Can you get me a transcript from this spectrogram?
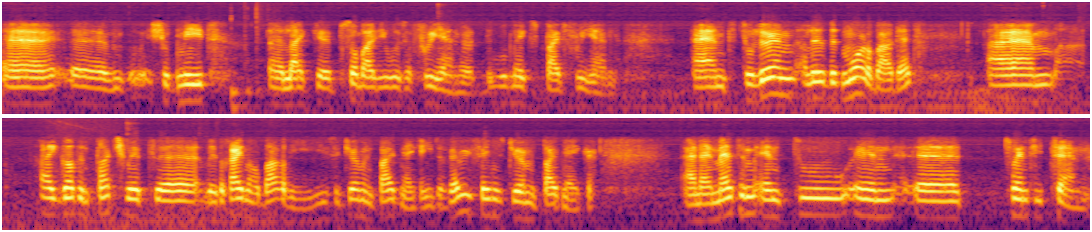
uh, um, should meet uh, like somebody who is a freehander who makes pipes freehand. And to learn a little bit more about that, um, I got in touch with uh, with Rainer Barbi. He's a German pipe maker. He's a very famous German pipe maker. And I met him in two, in uh, 2010.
